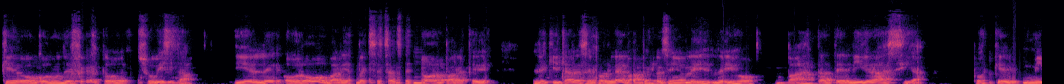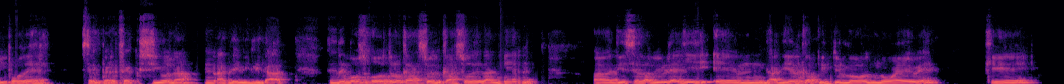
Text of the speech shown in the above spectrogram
quedó con un defecto en su vista. Y él le oró varias veces al Señor para que le quitara ese problema, pero el Señor le, le dijo, bástate mi gracia, porque mi poder se perfecciona en la debilidad. Tenemos otro caso, el caso de Daniel. Ah, dice la Biblia allí en Daniel capítulo 9 que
